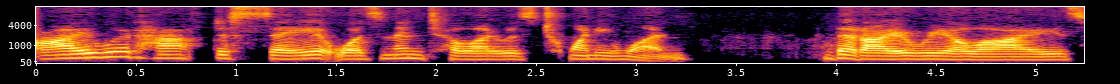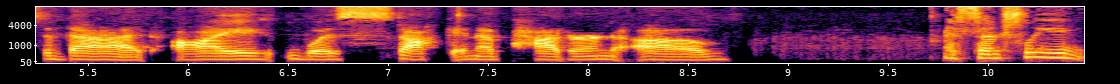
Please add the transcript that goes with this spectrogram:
I would have to say it wasn't until I was 21 that I realized that I was stuck in a pattern of essentially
